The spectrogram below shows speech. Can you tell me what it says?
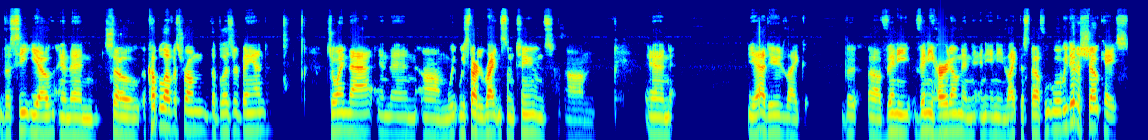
the CEO, and then so a couple of us from the Blizzard band joined that, and then um, we we started writing some tunes, um, and yeah, dude, like the uh, Vinny Vinny heard him and, and and he liked the stuff. Well, we did a showcase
